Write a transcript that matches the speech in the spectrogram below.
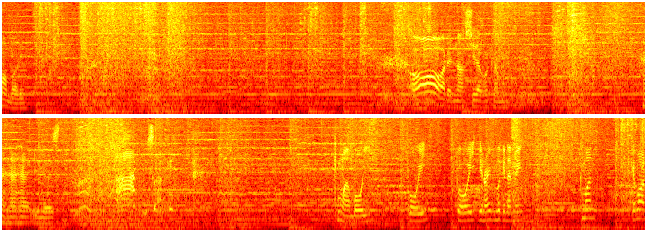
Come on, buddy. Oh, I did not see that one coming. you missed. Ah, you suck. Come on, boy. Boy. Boy, you're not even looking at me. Come on. Come on.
